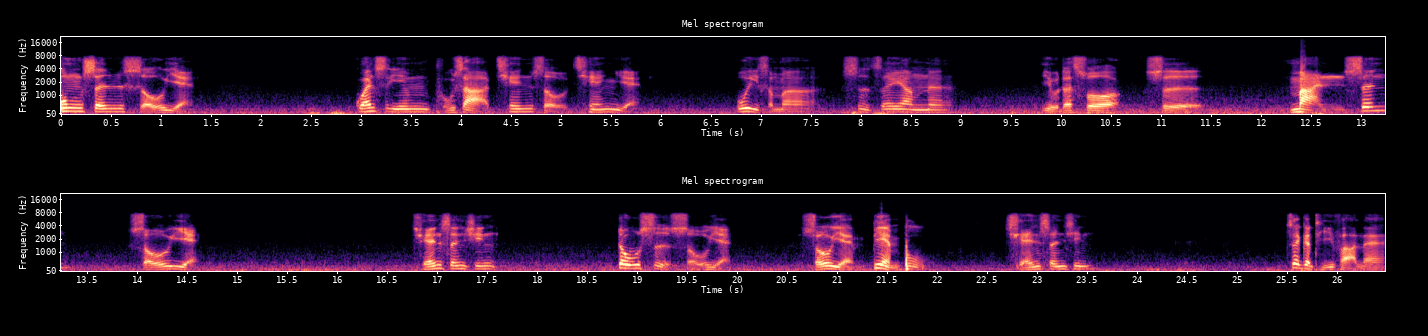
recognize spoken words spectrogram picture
通身手眼，观世音菩萨千手千眼，为什么是这样呢？有的说是满身手眼，全身心都是手眼，手眼遍布全身心。这个提法呢，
